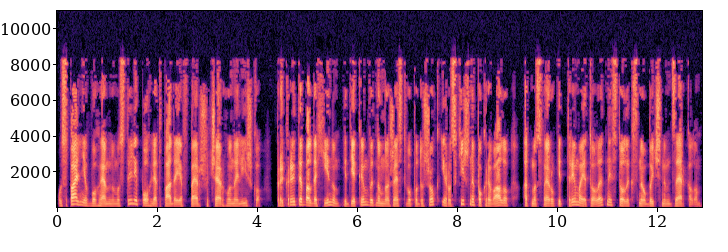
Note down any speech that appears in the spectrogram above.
У спальні в богемному стилі погляд падає в першу чергу на ліжко, прикрите балдахіном, під яким видно множество подушок і розкішне покривало, атмосферу підтримає туалетний столик з необичним дзеркалом,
